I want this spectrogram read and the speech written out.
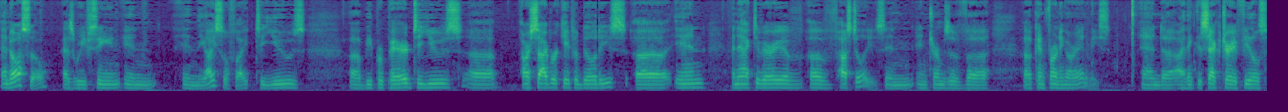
And also, as we've seen in, in the ISIL fight, to use, be prepared to use our cyber capabilities in an active area of, of hostilities in, in terms of uh, uh, confronting our enemies. And uh, I think the Secretary feels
